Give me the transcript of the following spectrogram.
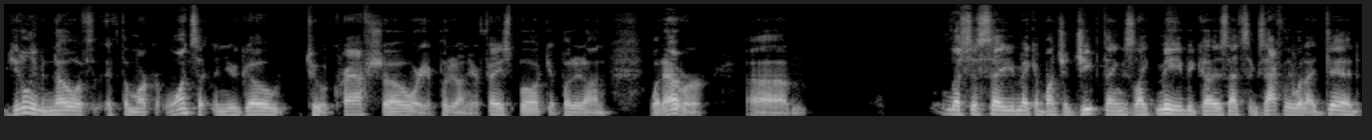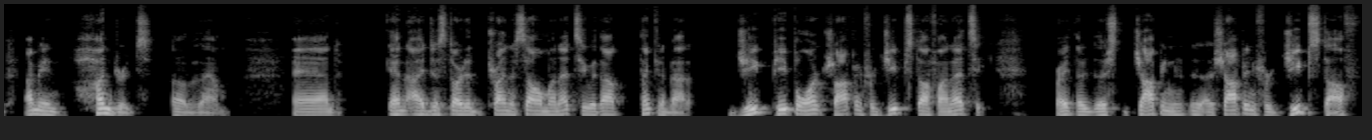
you don't even know if if the market wants it and you go to a craft show or you put it on your Facebook, you put it on whatever. Um, let's just say you make a bunch of Jeep things like me, because that's exactly what I did. I mean, hundreds of them. And and I just started trying to sell them on Etsy without thinking about it. Jeep people aren't shopping for Jeep stuff on Etsy, right? They're, they're shopping uh, shopping for Jeep stuff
